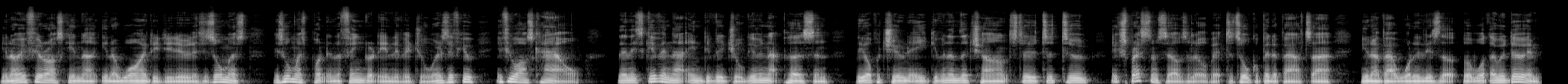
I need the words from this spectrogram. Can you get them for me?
You know, if you're asking, uh, you know, why did you do this? It's almost it's almost pointing the finger at the individual. Whereas if you if you ask how, then it's giving that individual, giving that person the opportunity, giving them the chance to to, to express themselves a little bit, to talk a bit about, uh, you know, about what it is that what they were doing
